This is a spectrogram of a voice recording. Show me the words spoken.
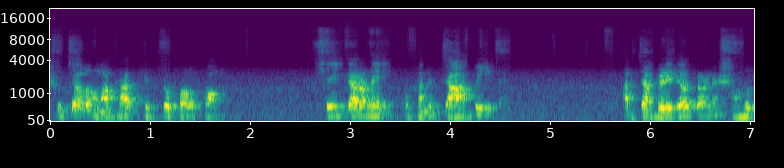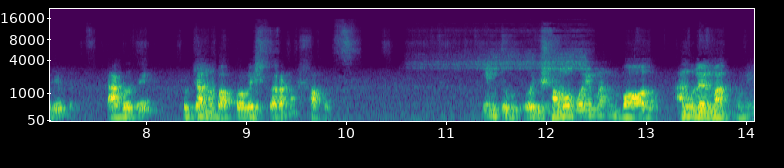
সুচালো মাথার ক্ষেত্রফল কম। সেই কারণে ওখানে চাপ বেড়ে যায়। আর চাপ বেড়ে যাওয়ার কারণে সহজে কাগজে ফুটানো বা প্রবেশ করানো সহজ। কিন্তু ওই সমপরিমাণ বল আঙুলের মাধ্যমে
